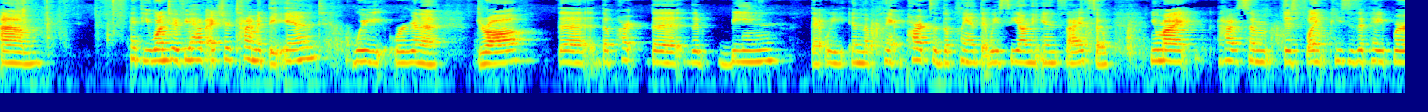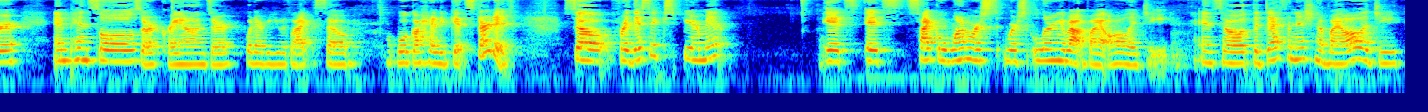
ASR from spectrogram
um, if you want to, if you have extra time at the end, we, we're to draw the, the part, the, the bean that we, in the plant, parts of the plant that we see on the inside. So you might have some just blank pieces of paper and pencils or crayons or whatever you would like. So we'll go ahead and get started. So for this experiment, it's it's cycle one, we're, we're learning about biology. And so the definition of biology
